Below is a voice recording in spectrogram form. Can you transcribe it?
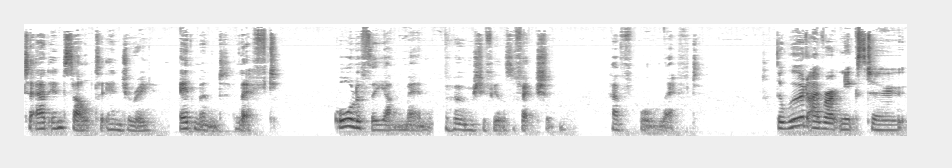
to add insult to injury, Edmund left all of the young men for whom she feels affection have all left. The word I wrote next to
